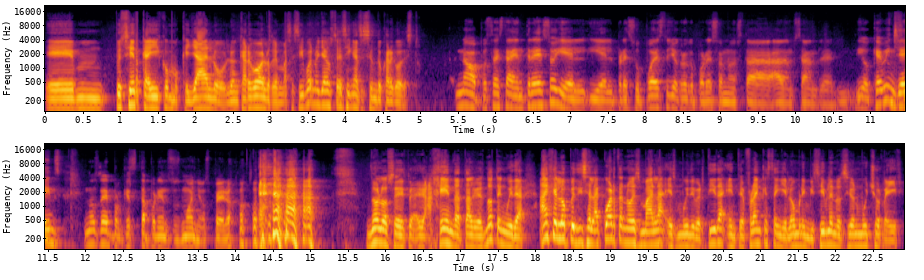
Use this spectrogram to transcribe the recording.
Eh, pues siento que ahí como que ya lo, lo encargó a los demás. Así, bueno, ya ustedes sigan haciendo cargo de esto. No, pues ahí está, entre eso y el, y el presupuesto, yo creo que por eso no está Adam Sandler. Digo, Kevin James, no sé por qué se está poniendo sus moños, pero... no lo sé, agenda tal vez, no tengo idea. Ángel López dice, la cuarta no es mala, es muy divertida. Entre Frankenstein y el hombre invisible nos hicieron mucho reír.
